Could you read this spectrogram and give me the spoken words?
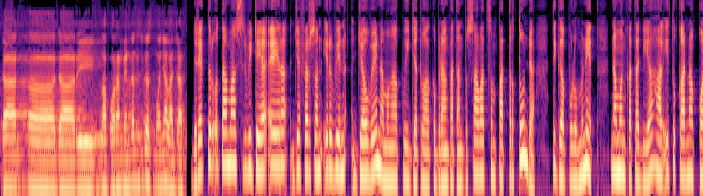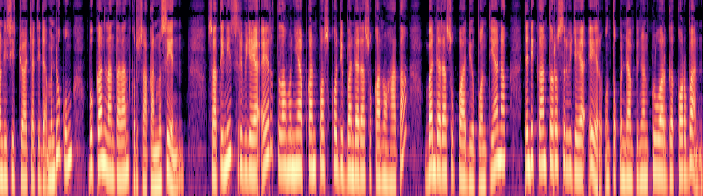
dan uh, dari laporan maintenance juga semuanya lancar. Direktur Utama Sriwijaya Air Jefferson Irwin Jawena mengakui jadwal keberangkatan pesawat sempat tertunda 30 menit. Namun kata dia hal itu karena kondisi cuaca tidak mendukung bukan lantaran kerusakan mesin. Saat ini Sriwijaya Air telah menyiapkan posko di Bandara Soekarno-Hatta, Bandara Supadio Pontianak, dan di kantor Sriwijaya Air untuk pendampingan keluarga korban.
